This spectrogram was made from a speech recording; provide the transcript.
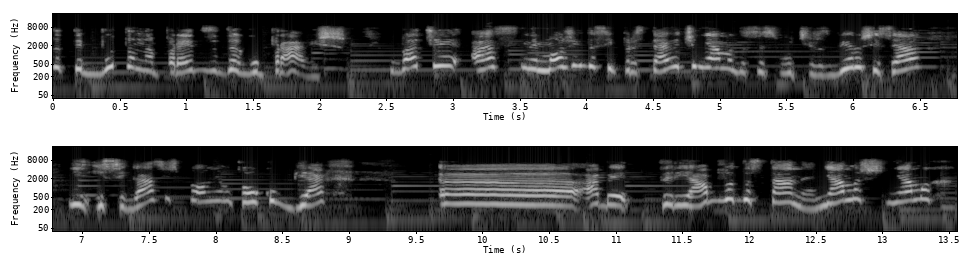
да те бута напред, за да го правиш. Обаче аз не можех да си представя, че няма да се случи. Разбираш и сега, и, и сега си спомням колко бях а, абе, трябва да стане. Нямаш, нямах,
